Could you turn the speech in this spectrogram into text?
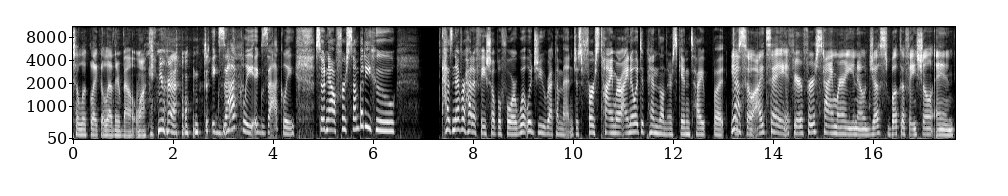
to look like a leather belt walking around. exactly, exactly. So now for somebody who has never had a facial before, what would you recommend? Just first timer? I know it depends on their skin type, but Yeah, just so I'd say if you're a first timer, you know, just book a facial and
